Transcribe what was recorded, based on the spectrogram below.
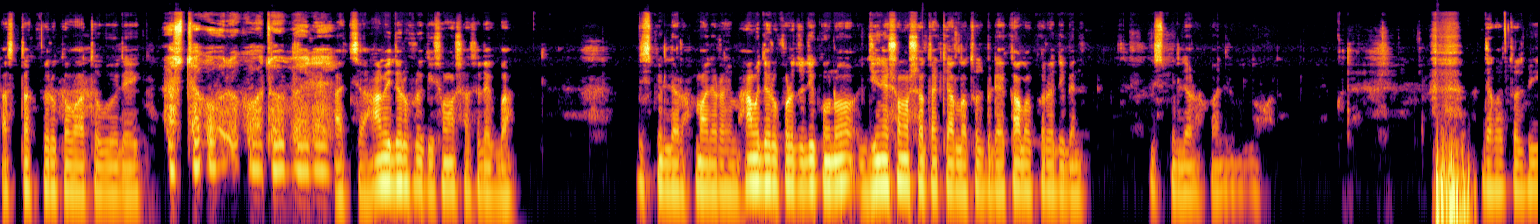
আস্তাগফিরুকা ওয়া আতুবু ইলাইক। আস্তাগফিরুকা ওয়া আতুবু ইলাইক। আচ্ছা হামিদের উপরে কি সমস্যা আছে দেখবা? বিসমিল্লাহ রহমান রহিম। হামিদের উপরে যদি কোনো জিনের সমস্যা থাকে আল্লাহ তসবিটাকে কালো করে দিবেন। বিসমিল্লাহ রহমান রহিম। দেখো তসবি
